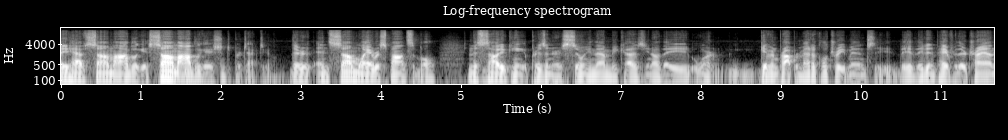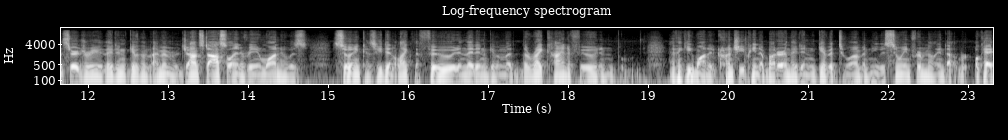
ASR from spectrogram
they have some obligation some obligation to protect you. They're in some way responsible. And this is how you can get prisoners suing them because, you know, they weren't given proper medical treatment. They, they didn't pay for their trans surgery. They didn't give them. I remember John Stossel interviewing one who was suing because he didn't like the food and they didn't give him a, the right kind of food. And I think he wanted crunchy peanut butter and they didn't give it to him. And he was suing for a million dollars. Okay.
